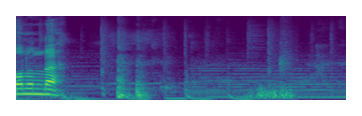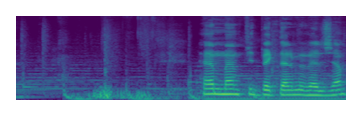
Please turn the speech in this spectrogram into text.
Sonunda. Hemen feedbacklerimi vereceğim.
